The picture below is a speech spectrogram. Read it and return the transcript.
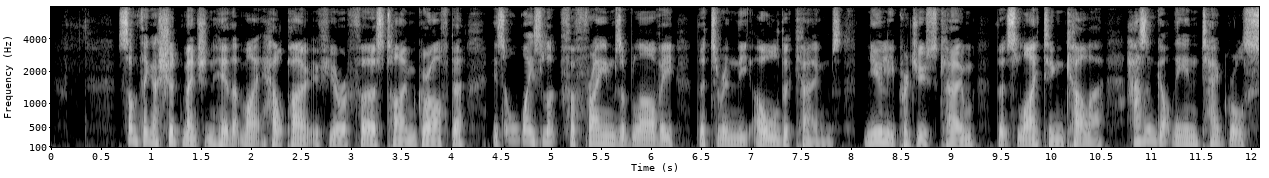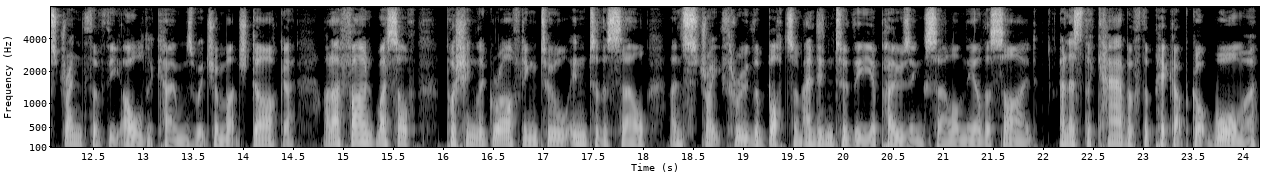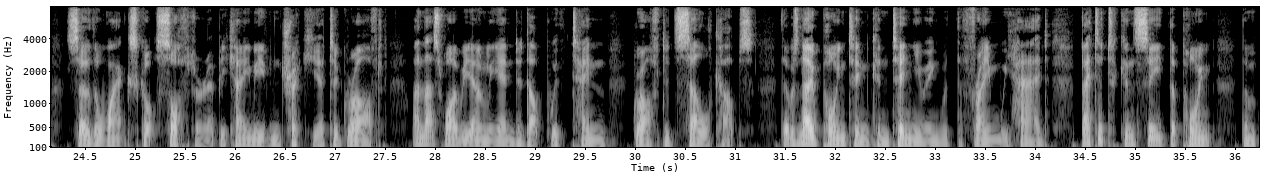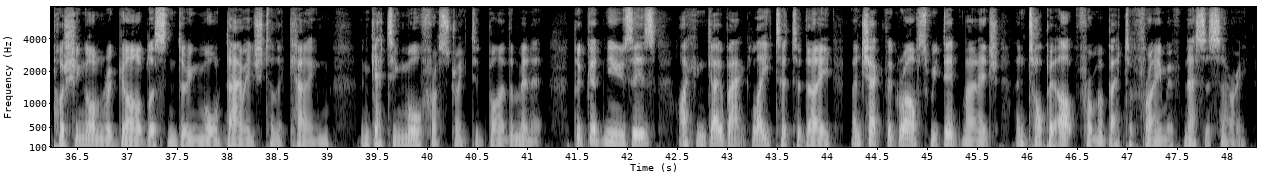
Something I should mention here that might help out if you're a first time grafter is always look for frames of larvae that are in the older combs. Newly produced comb that's light in colour hasn't got the integral strength of the older combs, which are much darker, and I found myself pushing the grafting tool into the cell and straight through the bottom and into the opposing cell on the other side. And as the cab of the pickup got warmer, so the wax got softer and it became even trickier to graft and that's why we only ended up with 10 grafted cell cups. There was no point in continuing with the frame we had. Better to concede the point than pushing on regardless and doing more damage to the comb and getting more frustrated by the minute. The good news is I can go back later today and check the grafts we did manage and top it up from a better frame if necessary.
